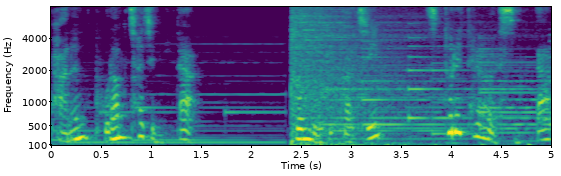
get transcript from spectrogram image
반은 보람차집니다. 그럼 여기까지 스토리텔러였습니다.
